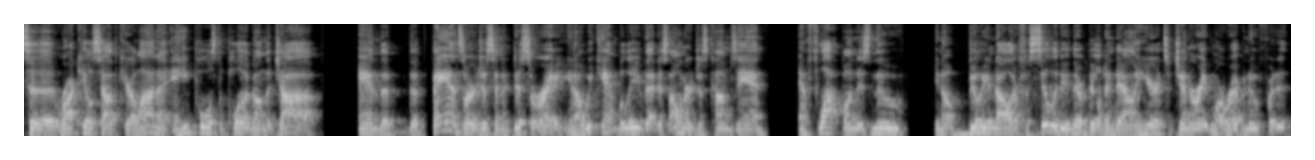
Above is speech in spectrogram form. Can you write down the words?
to Rock Hill, South Carolina, and he pulls the plug on the job. And the the fans are just in a disarray. You know, we can't believe that this owner just comes in and flop on this new, you know, billion dollar facility they're building down here to generate more revenue for the,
